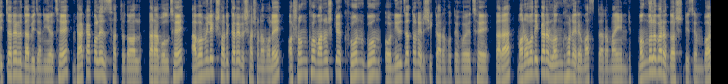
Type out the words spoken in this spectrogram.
বিচারের দাবি জানিয়েছে ঢাকা কলেজ ছাত্রদল। তারা বলছে, আওয়ামী লীগ সরকারের শাসনামলে অসংখ্য মানুষকে খুন, গুম ও নির্যাতনের শিকার হতে হয়েছে। তারা মানবাধিকার লঙ্ঘনের মাস্টার মাইন্ড মঙ্গলবার দশ ডিসেম্বর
